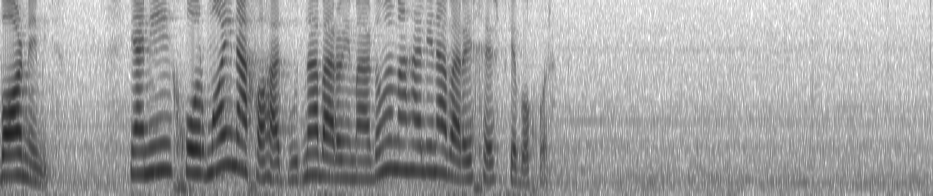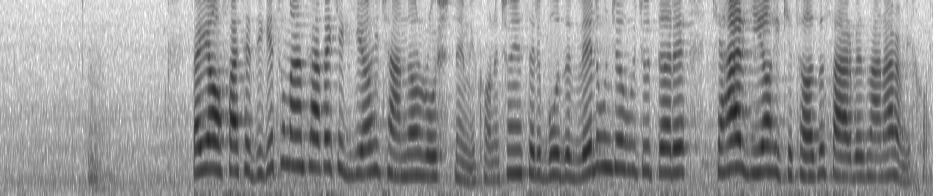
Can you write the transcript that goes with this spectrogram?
بار نمیده. یعنی خرمایی نخواهد بود نه برای مردم محلی نه برای خرس که بخوره. و یه آفت دیگه تو منطقه که گیاهی چندان رشد نمی‌کنه. چون یه سری بوز ول اونجا وجود داره که هر گیاهی که تازه سر بزنه رو می‌خوره.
